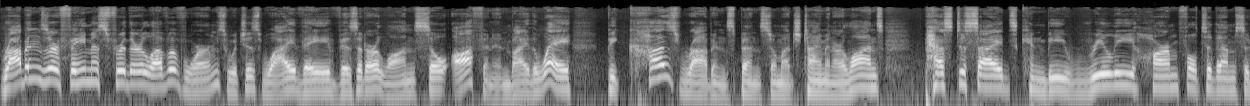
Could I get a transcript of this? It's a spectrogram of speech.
Robins are famous for their love of worms, which is why they visit our lawns so often. And by the way, because robins spend so much time in our lawns, pesticides can be really harmful to them. So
